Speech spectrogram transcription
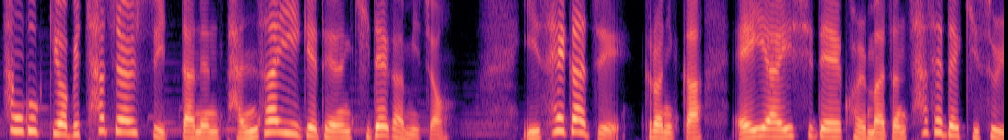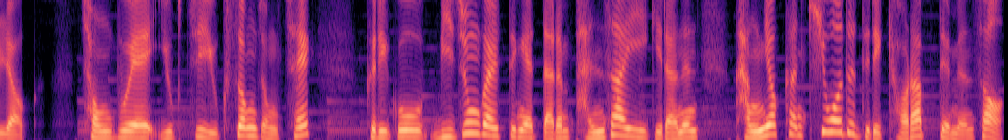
한국 기업이 차지할 수 있다는 반사이익에 대한 기대감이죠. 이 세 가지, 그러니까 AI 시대에 걸맞은 차세대 기술력, 정부의 육지 육성 정책, 그리고 미중 갈등에 따른 반사이익이라는 강력한 키워드들이 결합되면서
